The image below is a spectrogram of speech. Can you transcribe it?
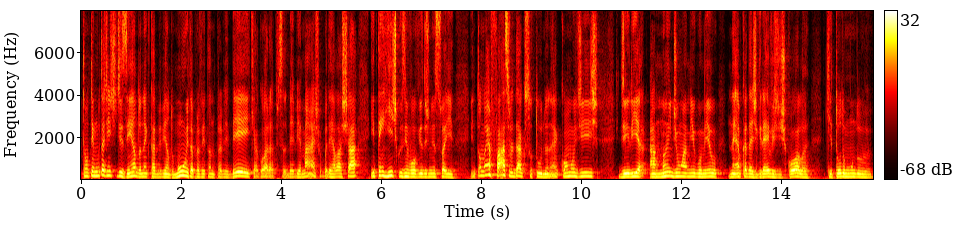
Então tem muita gente dizendo né, que está bebendo muito, aproveitando para beber e que agora precisa beber mais para poder relaxar, e tem riscos envolvidos nisso aí. Então não é fácil lidar com isso tudo, né? Como diz, diria a mãe de um amigo meu na época das greves de escola, que todo mundo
